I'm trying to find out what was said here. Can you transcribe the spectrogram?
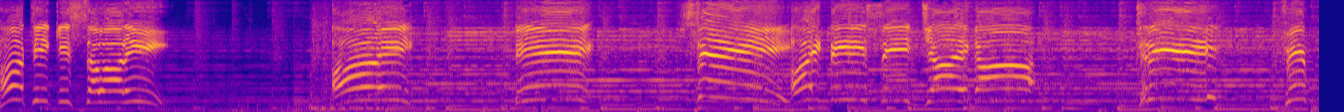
हाथी की सवारी। आई टी सी आई टी सी जाएगा। थ्री फिफ्टी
